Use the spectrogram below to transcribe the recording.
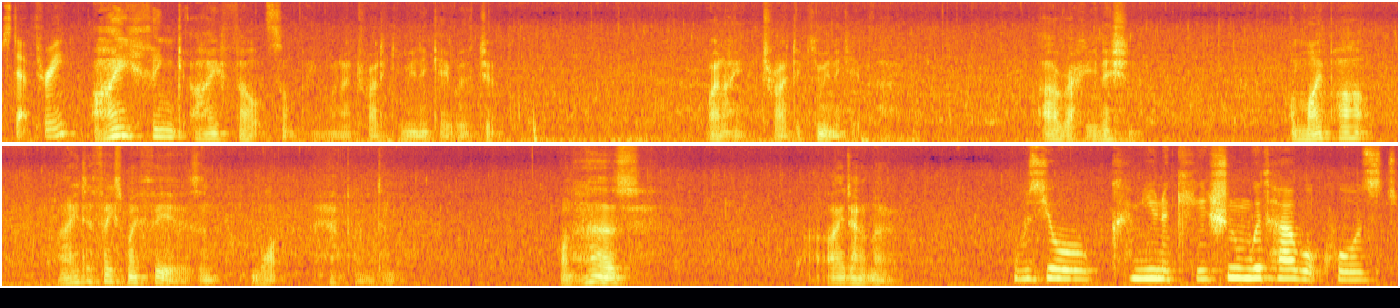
Step three. I think I felt something when I tried to communicate with Jim. When I tried to communicate with her. A recognition. On my part, I had to face my fears and what happened. And on hers, I don't know. Was your communication with her what caused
